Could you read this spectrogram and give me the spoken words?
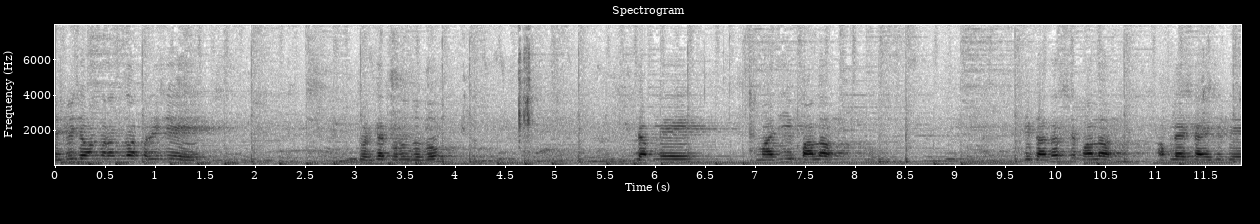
एस बी चव्हाण सरांचा परिचय थोडक्यात करून देतो. ते आपले माजी पालक एक आदर्श पालक आपल्या शाळेचे ते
